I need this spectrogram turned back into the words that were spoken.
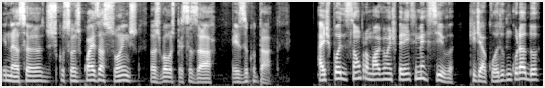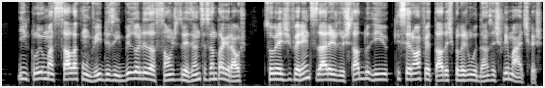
e nessa discussão de quais ações nós vamos precisar executar. A exposição promove uma experiência imersiva, que, de acordo com o curador, inclui uma sala com vídeos em visualização de 360 graus sobre as diferentes áreas do estado do Rio que serão afetadas pelas mudanças climáticas,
